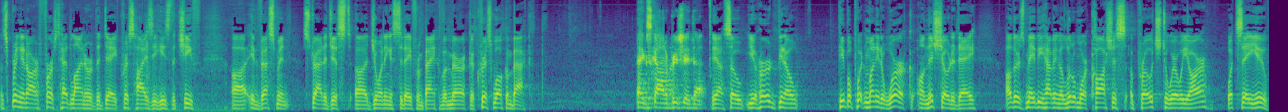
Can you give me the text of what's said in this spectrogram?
Let's bring in our first headliner of the day, Chris Hyzy. He's the chief uh, investment strategist uh, joining us today from Bank of America. Chris, welcome back. Thanks, Scott. Appreciate that. Yeah. So you heard, you know, people putting money to work on this show today. Others maybe having a little more cautious approach to where we are. What say you?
